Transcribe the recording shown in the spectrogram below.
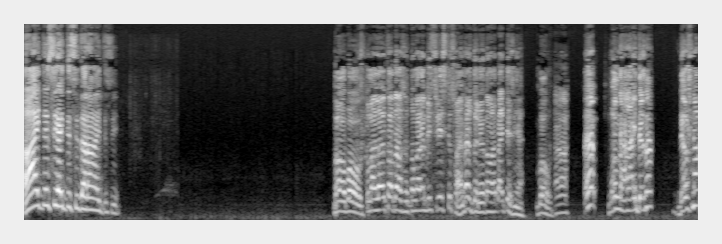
আইতেছি আইতেছি দাঁড়ান আইতেছি। বউ বউ তোমার লগে কথা আছে তোমার বিশ্রী এসকে ছয় মাস ধরে তোমার পাইতেছি না। বউ হ্যাঁ। এ বল না দে না দেওস না।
